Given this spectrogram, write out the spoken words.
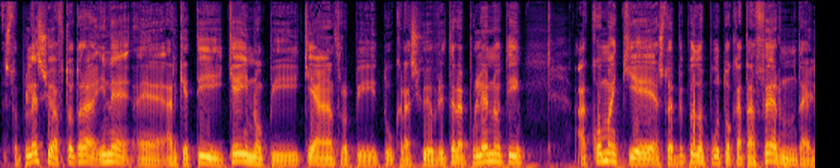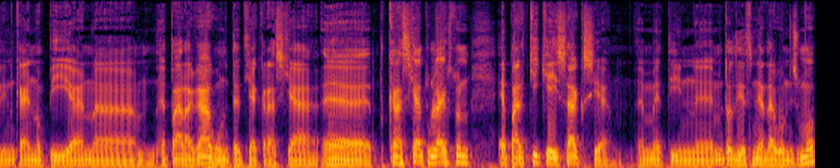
στο πλαίσιο αυτό τώρα είναι ε, αρκετοί και οι και άνθρωποι του κρασιού ευρύτερα που λένε ότι ακόμα και στο επίπεδο που το καταφέρνουν τα ελληνικά ενοποιεία να παραγάγουν τέτοια κρασιά, ε, κρασιά τουλάχιστον επαρκή και εισάξια με, την, με το διεθνή ανταγωνισμό,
